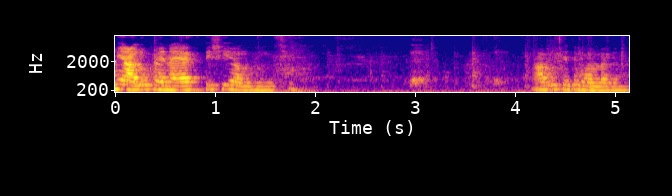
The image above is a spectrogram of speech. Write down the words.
আমি আলু খাই না এক পিসই আলু নিয়েছি। আলু খেতে ভালো লাগে না।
